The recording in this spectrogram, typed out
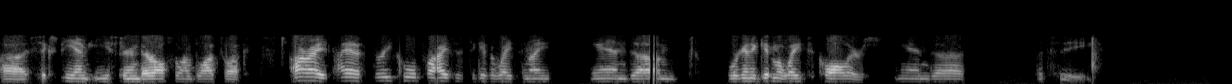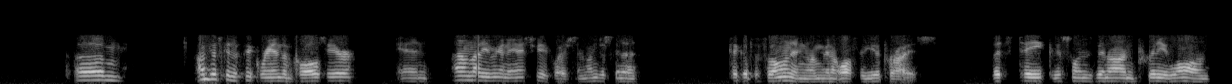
uh, 6 p.m. Eastern. They're also on Blog Talk. All right, I have three cool prizes to give away tonight, and um, we're going to give them away to callers. And uh, let's see. Um, I'm just going to pick random calls here, and I'm not even going to ask you a question. I'm just going to pick up the phone and I'm going to offer you a prize. Let's take this one's been on pretty long.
